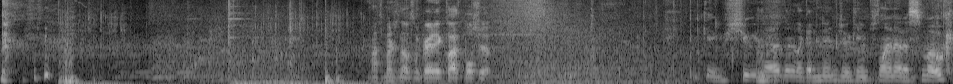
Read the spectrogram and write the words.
Not to mention that was some grade A class bullshit. He came shooting out of there like a ninja came flying out of smoke.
